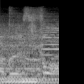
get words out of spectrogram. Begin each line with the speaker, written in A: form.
A: robbers for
